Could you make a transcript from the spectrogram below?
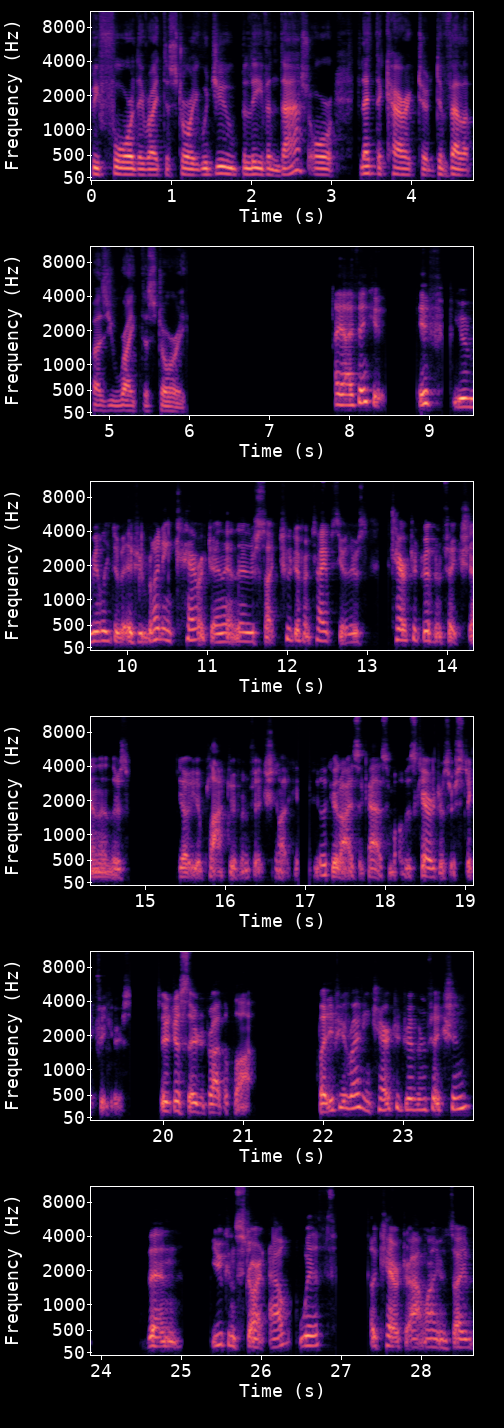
before they write the story. Would you believe in that, or let the character develop as you write the story? I, I think if you're really if you're writing character, and then there's like two different types here. There's character-driven fiction, and there's you know, your plot-driven fiction. Like if you look at Isaac Asimov, his characters are stick figures. They're just there to drive the plot. But if you're writing character driven fiction, then you can start out with a character outline as I, you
